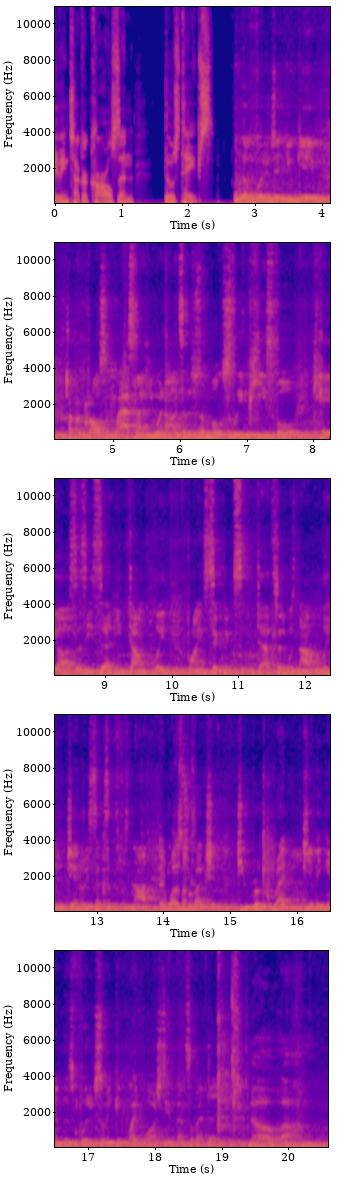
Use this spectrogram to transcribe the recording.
giving Tucker Carlson those tapes the footage that you gave Tucker Carlson last night, he went on and said this was a mostly peaceful chaos, as he said. He downplayed Brian Sicknick's death, said it was not related to January 6th, said this was not it an wasn't. insurrection. Do you regret giving him this footage so he could whitewash the events of that day? No. Um,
